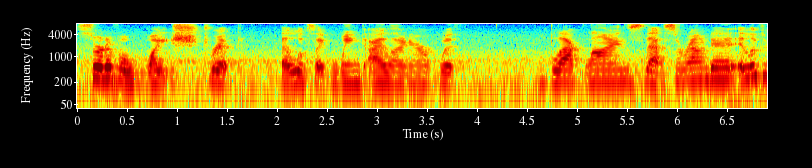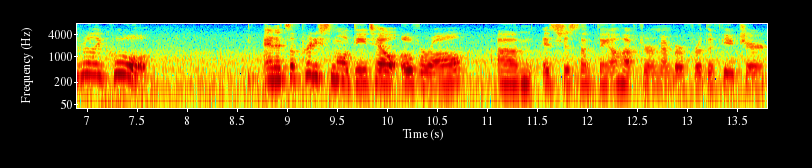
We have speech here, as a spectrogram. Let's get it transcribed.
sort of a white strip that looks like winged eyeliner with black lines that surround it. It looks really cool. And it's a pretty small detail overall. Um, it's just something I'll have to remember for the future.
